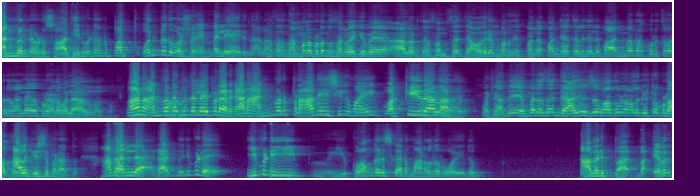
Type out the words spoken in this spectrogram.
അൻവറിന് അവിടെ സ്വാധീനമുണ്ട് പത്ത് ഒൻപത് വർഷം എം എൽ എ ആയിരുന്ന ആളാണ്. നമ്മളിവിടെ നിന്ന് സർവേക്ക് പോയ ആളെടുത്ത് സംസാരിച്ച് അവരും പറഞ്ഞു പല പഞ്ചായത്തുകളിൽ ചെല്ലുമ്പോൾ അൻവറിനെ കുറിച്ച് അവർക്ക് നല്ല അഭിപ്രായമാണ് പല ആളുകൾക്കും. ആണ് അൻവറിനെ കുറിച്ച് നല്ല അഭിപ്രായമാണ്. കാരണം അൻവർ പ്രാദേശികമായി വർക്ക് ചെയ്ത ആളാണ്. പക്ഷെ അത് എം എൽ എ സ്ഥാനം രാജിവെച്ചത് മാത്രമാണ് ആൾക്ക് ഇഷ്ടപ്പെടാത്തത്. ആൾക്ക് ഇഷ്ടപ്പെടാത്തത്. അതല്ല രാജ്മൻ ഇവിടെ ഇവിടെ ഈ കോൺഗ്രസ്സുകാർ മറന്നുപോയതും അവർ ഇവർ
